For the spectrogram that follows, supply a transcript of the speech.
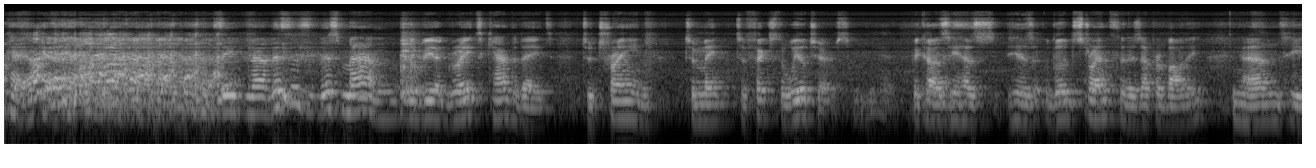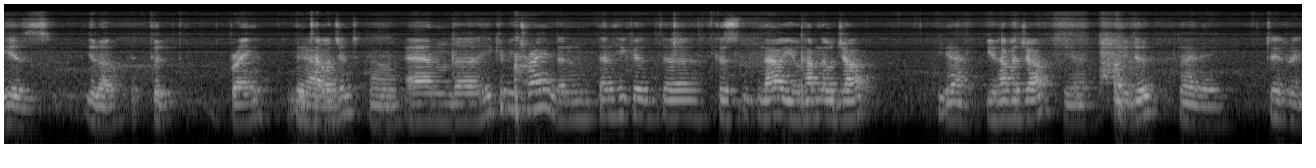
okay, okay. See, now this is this man would be a great candidate to train to make to fix the wheelchairs because he has he has good strength in his upper body and he is you know good brain Yeah. intelligent Uh, and uh, he could be trained and then he could because now you have no job yeah. you have a job Yeah. you do Tailoring. Tailoring.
